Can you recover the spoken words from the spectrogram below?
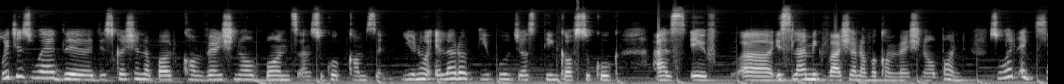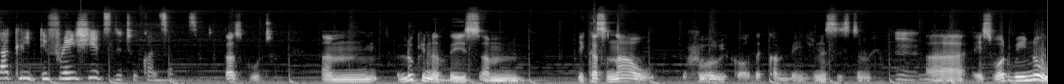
Which is where the discussion about conventional bonds and sukuk comes in. You know, a lot of people just think of sukuk as a uh, Islamic version of a conventional bond. So, what exactly differentiates the two concepts? That's good. Um, looking at this, um, because now what we call the conventional system Mm. uh, is what we know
